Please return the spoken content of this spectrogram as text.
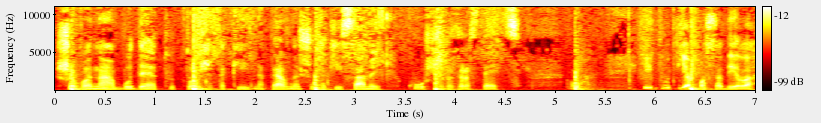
що вона буде тут теж такий, напевно, що такий самий кущ розростеться. О. І тут я посадила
